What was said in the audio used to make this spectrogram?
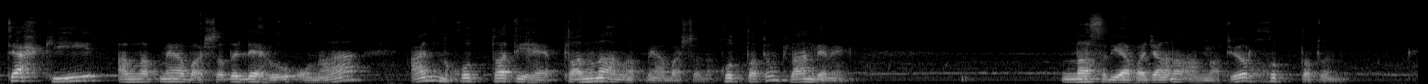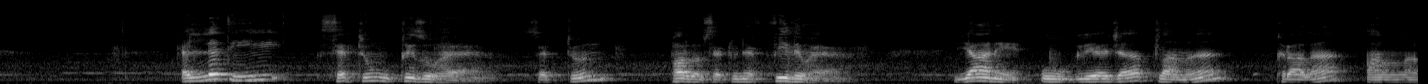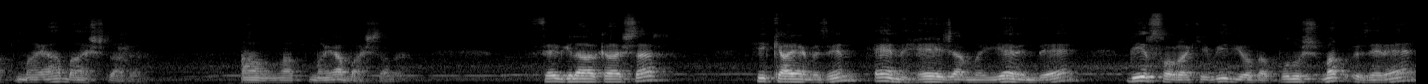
tehki anlatmaya başladı lehu ona an huttatihe planını anlatmaya başladı. Huttatun plan demek. Nasıl yapacağını anlatıyor. Huttatun. Elleti setunqizuha. Setun pardon setuneffizuha. Yani uygulayacağı planı krala anlatmaya başladı. Anlatmaya başladı. Sevgili arkadaşlar, hikayemizin en heyecanlı yerinde bir sonraki videoda buluşmak üzere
